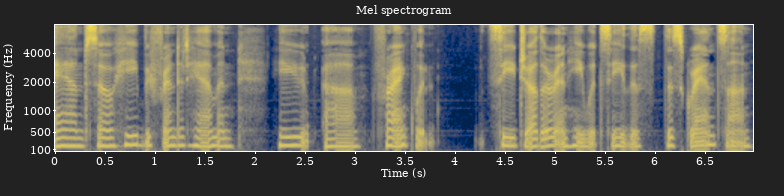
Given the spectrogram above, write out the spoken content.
And so he befriended him, and he, uh, Frank, would see each other, and he would see this this grandson.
